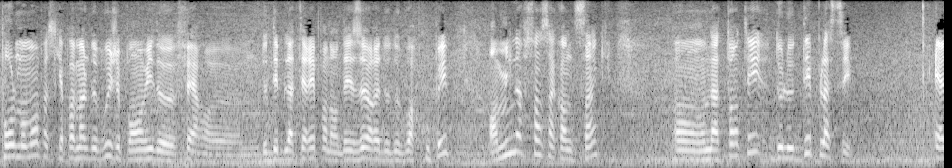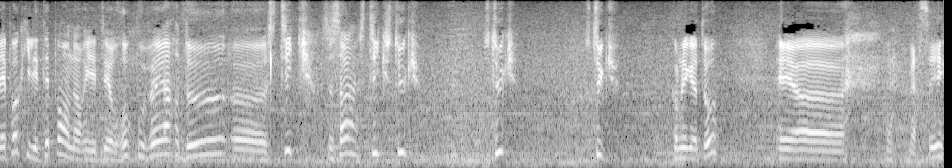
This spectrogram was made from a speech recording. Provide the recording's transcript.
pour le moment parce qu'il y a pas mal de bruit, j'ai pas envie de faire euh, de déblatérer pendant des heures et de devoir couper. En 1955, on a tenté de le déplacer. Et à l'époque, il n'était pas en or, il était recouvert de euh, stick, c'est ça? Stick, stuc Stuc Stuc, comme les gâteaux. Et euh, merci.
